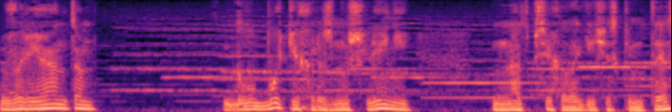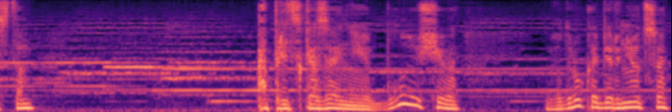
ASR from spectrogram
вариантом глубоких размышлений над психологическим тестом, а предсказание будущего вдруг обернется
